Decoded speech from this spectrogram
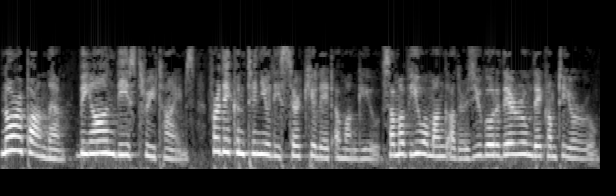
nor upon them, beyond these three times. For they continually circulate among you. Some of you among others. You go to their room, they come to your room.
